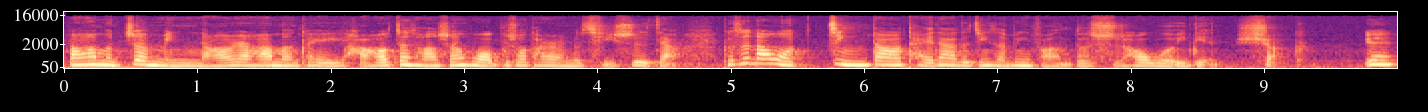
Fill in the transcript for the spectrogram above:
帮他们证明，然后让他们可以好好正常生活，不受他人的歧视。这样，可是当我进到台大的精神病房的时候，我有一点 shock，因为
